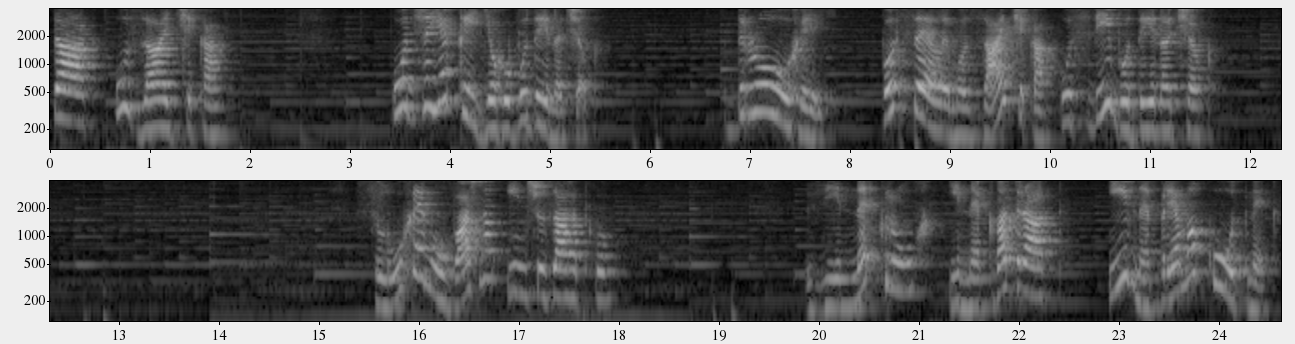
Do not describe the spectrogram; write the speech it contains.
Так, у зайчика. Отже, який його будиночок? Другий. Поселимо зайчика у свій будиночок. Слухаємо уважно іншу загадку. Він не круг і не квадрат, і не прямокутник.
